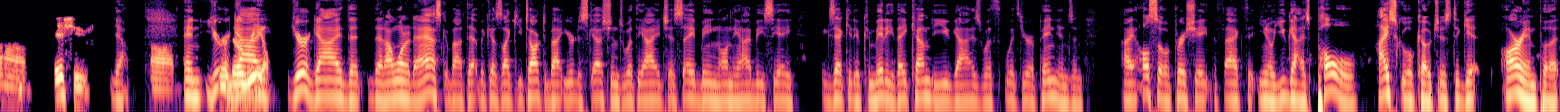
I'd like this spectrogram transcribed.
uh, issues. Yeah. Uh, And you're a guy. real. You're a guy that that I wanted to ask about that because, like you talked about your discussions with the IHSA being on the IBCA executive committee, they come to you guys with with your opinions, and I also appreciate the fact that you know you guys poll high school coaches to get our input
